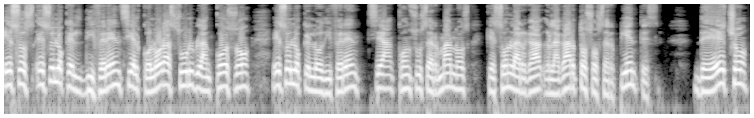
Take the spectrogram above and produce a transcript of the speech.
Eso es, lo que diferencia el color azul blancoso, eso es lo que lo diferencia con sus hermanos que son lagartos o serpientes. De hecho,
